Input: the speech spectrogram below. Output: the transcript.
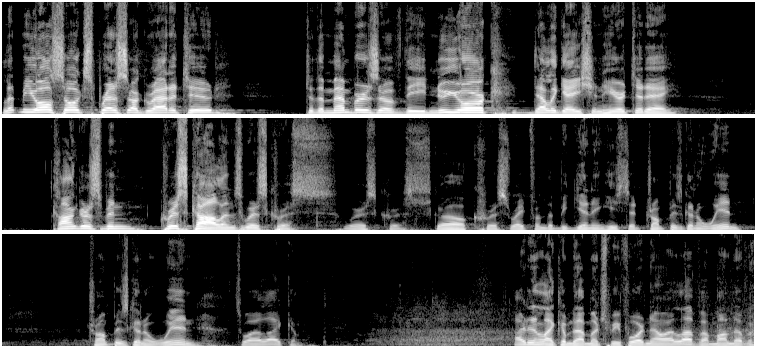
Let me also express our gratitude to the members of the New York delegation here today. Congressman Chris Collins, where's Chris? Where's Chris? Oh, Chris, right from the beginning, he said Trump is going to win. Trump is going to win. That's why I like him. I didn't like him that much before. Now I love him. I'll never.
